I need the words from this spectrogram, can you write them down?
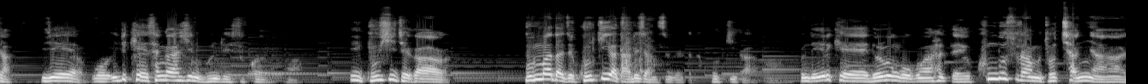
자, 이제 뭐 이렇게 생각하시는 분도 있을 거예요. 어, 이 붓이 제가 붓마다 이제 굵기가 다르지 않습니까? 굵기가. 어, 근데 이렇게 넓은 고구마 할때 큰 붓으로 하면 좋지 않냐?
